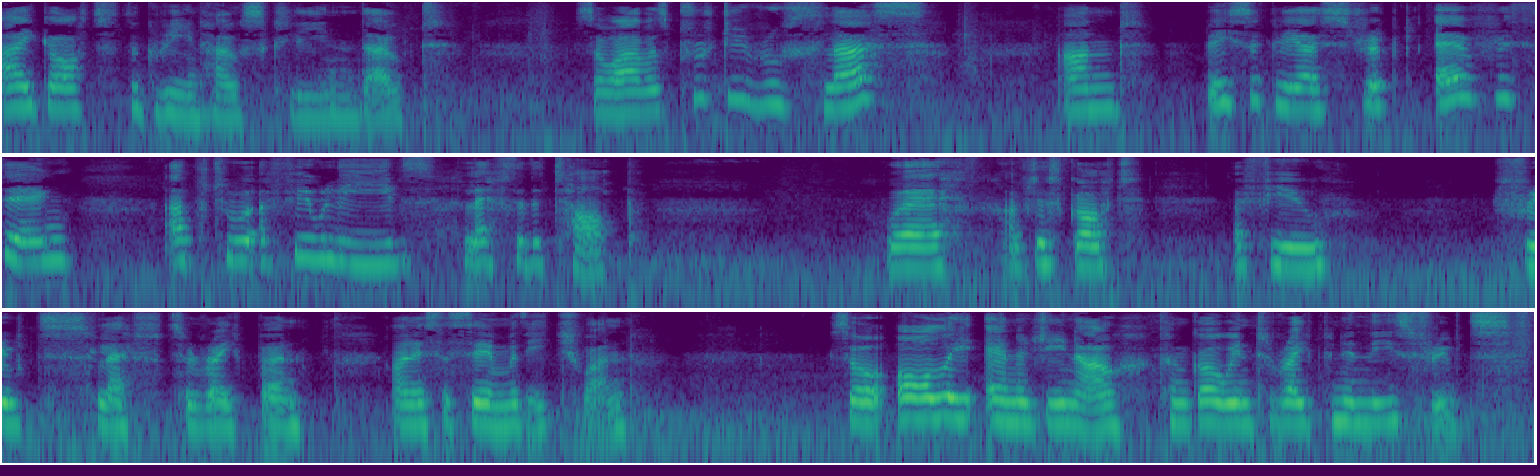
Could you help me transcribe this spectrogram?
I got the greenhouse cleaned out. So I was pretty ruthless and basically I stripped everything up to a few leaves left at the top where I've just got a few fruits left to ripen and it's the same with each one. So all the energy now can go into ripening these fruits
